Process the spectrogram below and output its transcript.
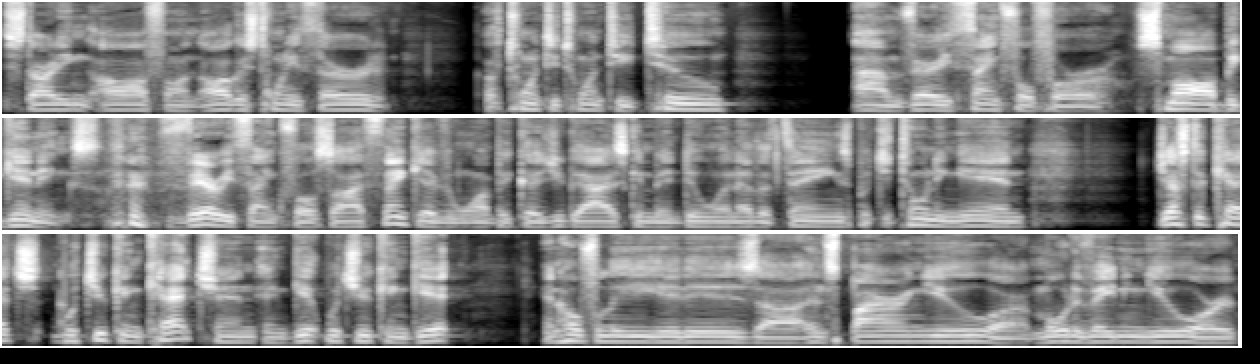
starting off on August 23rd of 2022, I'm very thankful for small beginnings. very thankful. So I thank everyone because you guys can be doing other things, but you're tuning in just to catch what you can catch and, and get what you can get and hopefully it is uh, inspiring you or motivating you or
